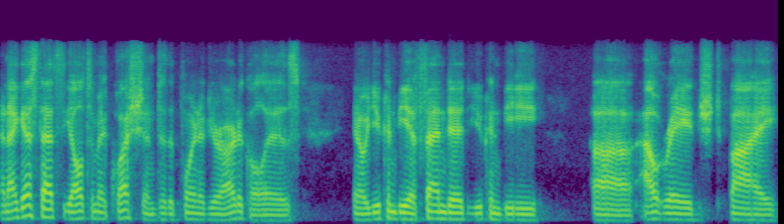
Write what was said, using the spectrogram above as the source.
And I guess that's the ultimate question to the point of your article is, you know, you can be offended, you can be uh, outraged by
